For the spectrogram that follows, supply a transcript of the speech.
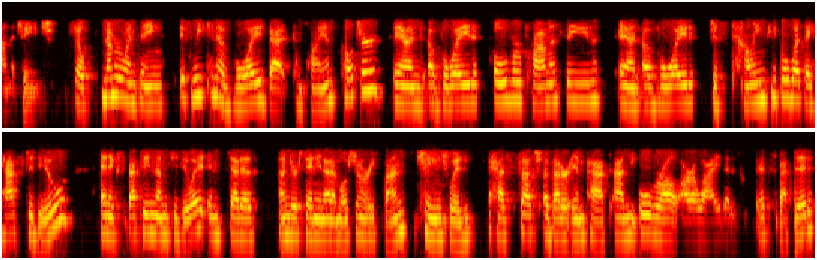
on the change. So number one thing, if we can avoid that compliance culture and avoid over promising and avoid just telling people what they have to do and expecting them to do it instead of understanding that emotional response, change would have such a better impact on the overall ROI that is expected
